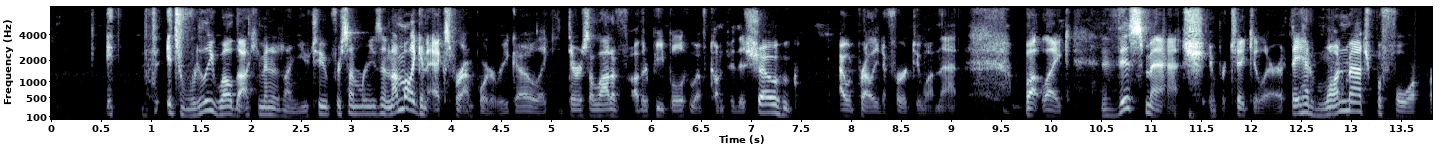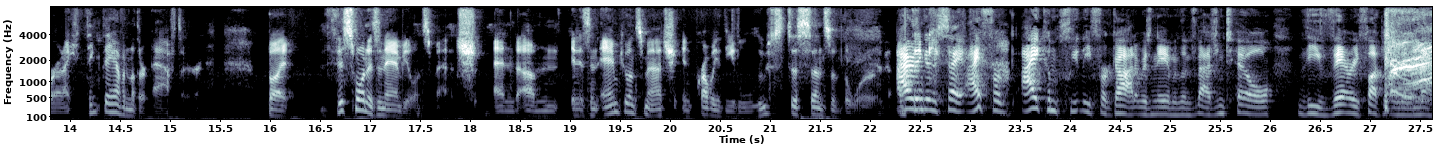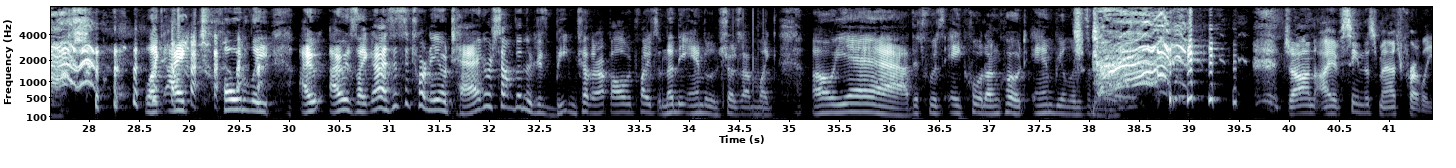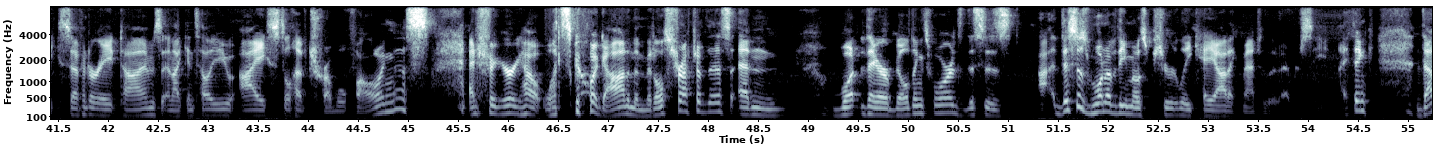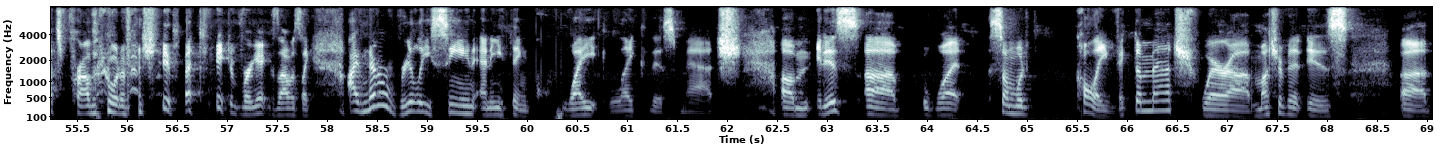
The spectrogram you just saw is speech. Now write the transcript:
It it's really well documented on YouTube for some reason. I'm like an expert on Puerto Rico. Like there's a lot of other people who have come through this show who I would probably defer to on that. But like this match in particular, they had one match before, and I think they have another after. But this one is an ambulance match, and um, it is an ambulance match in probably the loosest sense of the word. I, was think gonna say I for, I completely forgot it was an ambulance match until the very fucking end of the match. like I totally I I was like, ah, is this a tornado tag or something? They're just beating each other up all over the place, and then the ambulance shows up. I'm like, oh yeah, this was a quote unquote ambulance match. John, I have seen this match probably seven or eight times, and I can tell you I still have trouble following this and figuring out what's going on in the middle stretch of this and what they are building towards. This is uh, this is one of the most purely chaotic matches I've ever seen. I think that's probably what eventually led me to bring it because I was like, I've never really seen anything quite like this match. Um, it is uh, what some would call a victim match, where uh, much of it is uh,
